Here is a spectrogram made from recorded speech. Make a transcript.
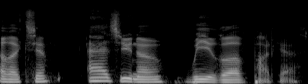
Alexia, as you know, we love podcast.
